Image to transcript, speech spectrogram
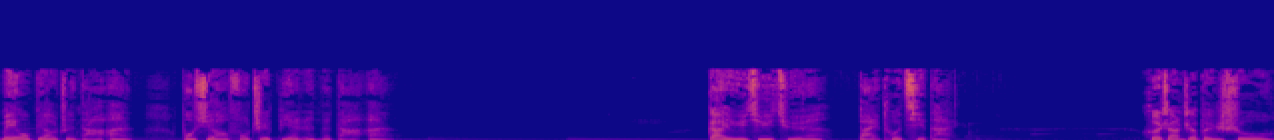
没有标准答案，不需要复制别人的答案。敢于拒绝，摆脱期待。合上这本书，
